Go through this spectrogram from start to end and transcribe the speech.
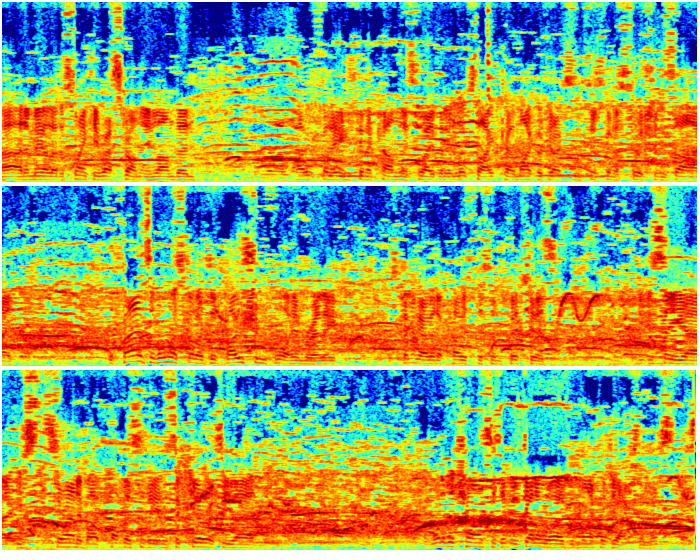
uh, at a meal at a swanky restaurant in London. Uh, hopefully he's going to come this way, but it looks like uh, Michael Jackson's just going to swish inside. The fans have almost got a devotion for him, really. He's coming over to pose for some pictures. You see uh, he's surrounded by publicity and security there. What are the chances that we get a word with Michael Jackson? Let's, give,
